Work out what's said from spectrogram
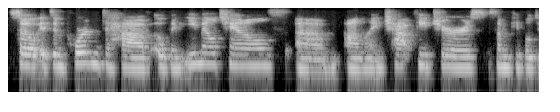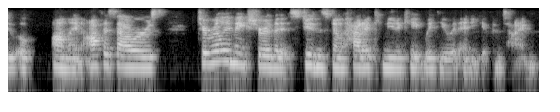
So it's important to have open email channels, um, online chat features. Some people do online office hours to really make sure that students know how to communicate with you at any given time.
